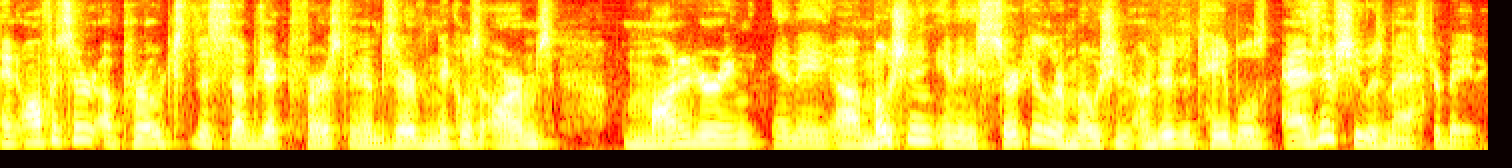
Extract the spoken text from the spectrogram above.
An officer approached the subject first and observed Nichols' arms monitoring in a uh, motioning in a circular motion under the tables as if she was masturbating.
